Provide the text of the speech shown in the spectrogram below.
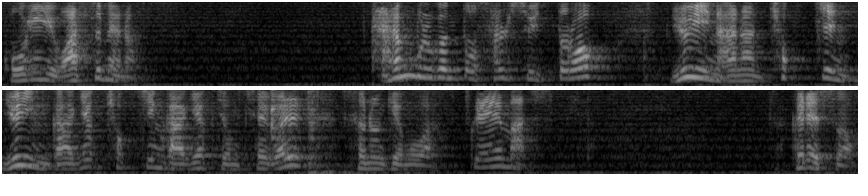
고객이 왔으면 다른 물건도 살 수 있도록 유인하는 촉진, 유인 가격, 촉진 가격 정책을 서는 경우가 꽤 많습니다. 그래서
